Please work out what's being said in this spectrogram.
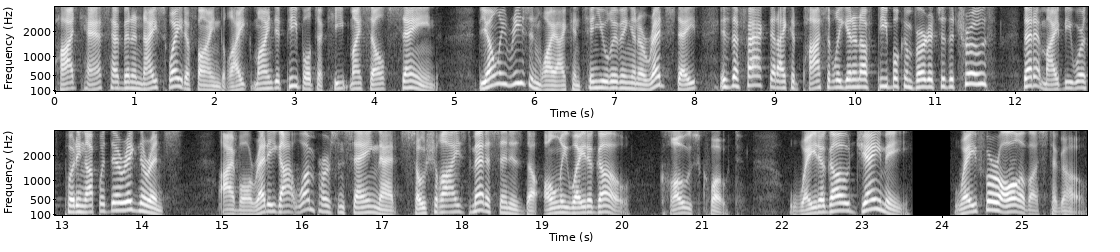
Podcasts have been a nice way to find like minded people to keep myself sane. The only reason why I continue living in a red state is the fact that I could possibly get enough people converted to the truth that it might be worth putting up with their ignorance. I've already got one person saying that socialized medicine is the only way to go. Close quote. Way to go, Jamie. Way for all of us to go.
